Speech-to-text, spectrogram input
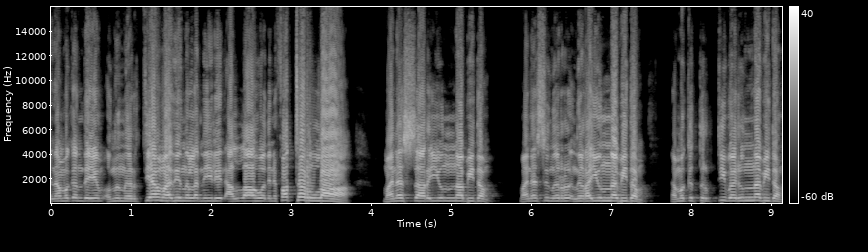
നമുക്ക് എന്ത് ചെയ്യും ഒന്ന് നിർത്തിയാൽ മതി എന്നുള്ള നിലയിൽ അള്ളാഹു അതിന് ഫത്തർലാ മനസ്സറിയുന്ന വിധം മനസ്സ് നിറ നിറയുന്ന വിധം നമുക്ക് തൃപ്തി വരുന്ന വിധം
